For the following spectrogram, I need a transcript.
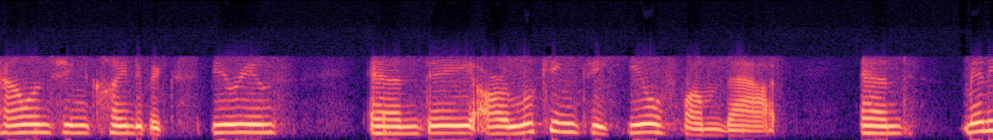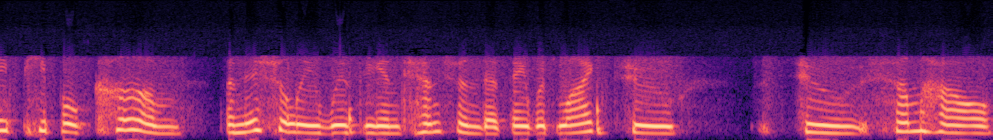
challenging kind of experience, and they are looking to heal from that. And many people come initially with the intention that they would like to to somehow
